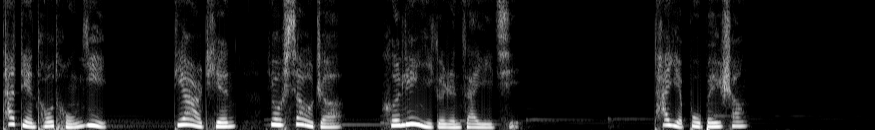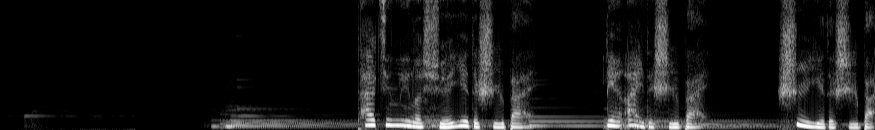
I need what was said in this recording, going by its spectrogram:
她点头同意，第二天又笑着和另一个人在一起。她也不悲伤。她经历了学业的失败，恋爱的失败，事业的失败。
